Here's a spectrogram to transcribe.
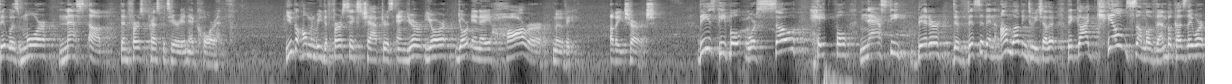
that was more messed up than First Presbyterian at Corinth. You go home and read the first six chapters, and you're, you're, you're in a horror movie. of a church. These people were so hateful, nasty, bitter, divisive, and unloving to each other that God killed some of them because they were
